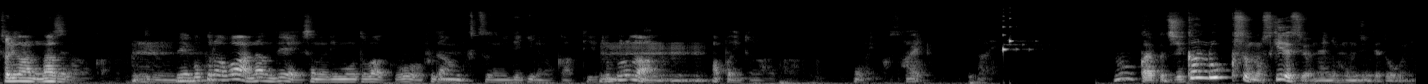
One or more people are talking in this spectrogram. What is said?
それがなぜなのか。うん。で僕らはなんでそのリモートワークを普段普通にできるのかっていうところが、まあ、ポイントなのかなと思います、はい。はい。なんかやっぱ時間ロックするの好きですよね、日本人って特に。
